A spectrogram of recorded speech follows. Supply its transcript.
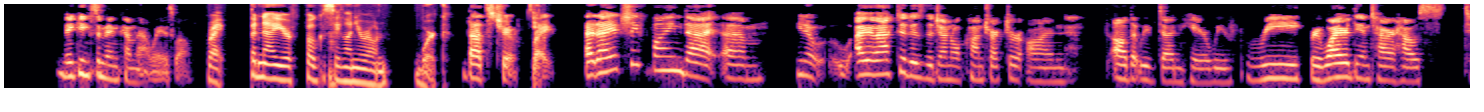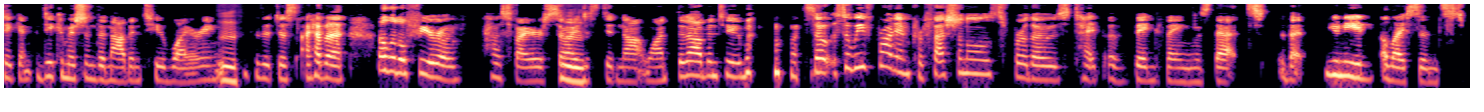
making some income that way as well. Right. But now you're focusing on your own work. That's true. Yeah. Right. And I actually find that, um, you know, I acted as the general contractor on all that we've done here. We've re rewired the entire house, taken decommissioned the knob and tube wiring mm. because it just I have a, a little fear of house fires, so mm. I just did not want the knob and tube. so so we've brought in professionals for those type of big things that that you need a licensed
